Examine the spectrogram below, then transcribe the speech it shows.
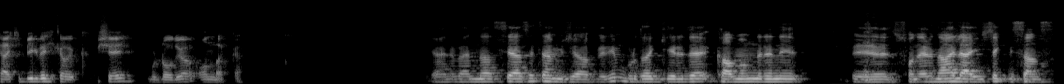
belki bir dakikalık bir şey burada oluyor 10 dakika. Yani ben daha siyaseten bir cevap vereyim. Burada geride kalmamın nedeni e, Soner'in hala yüksek lisans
